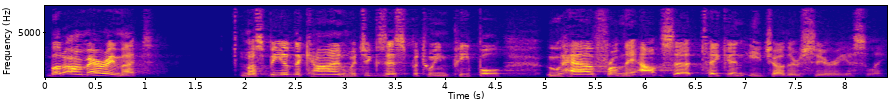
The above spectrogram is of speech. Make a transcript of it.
but our merriment must be of the kind which exists between people who have from the outset taken each other seriously.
